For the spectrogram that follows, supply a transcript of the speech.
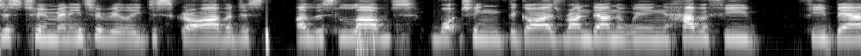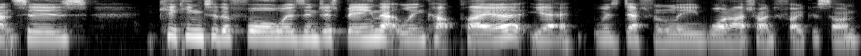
just too many to really describe. I just I just loved watching the guys run down the wing, have a few few bounces, kicking to the forwards and just being that link up player, yeah, was definitely what I tried to focus on.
